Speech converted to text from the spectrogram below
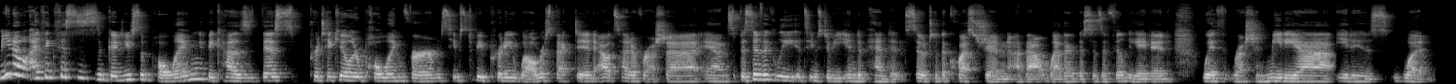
You know, I think this is a good use of polling because this particular polling firm seems to be pretty well respected outside of Russia, and specifically, it seems to be independent. So, to the question about whether this is affiliated with Russian media, it is what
